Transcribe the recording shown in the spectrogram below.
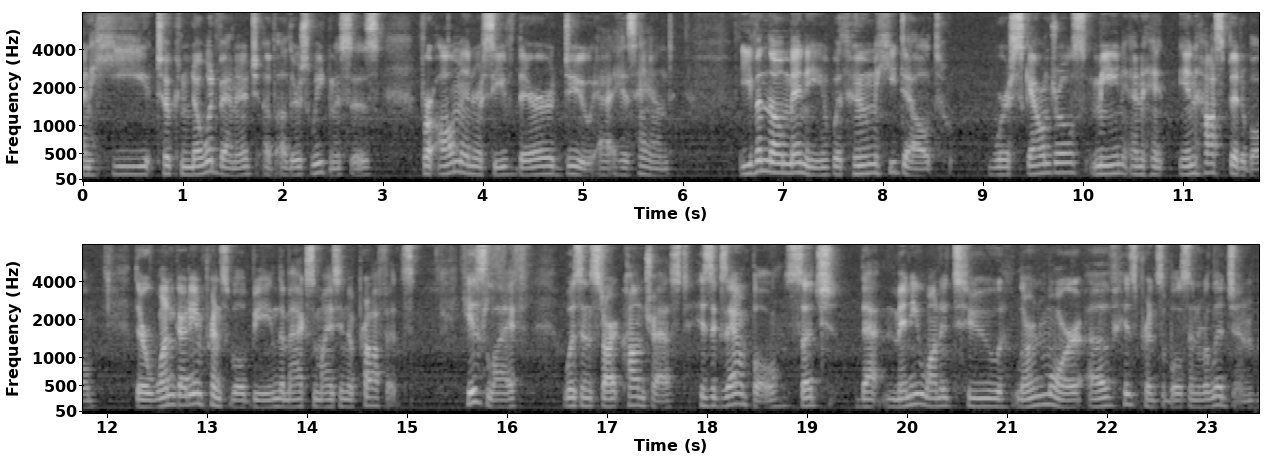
and he took no advantage of others' weaknesses, for all men received their due at his hand. Even though many with whom he dealt were scoundrels, mean, and inhospitable, their one guiding principle being the maximizing of profits. His life was in stark contrast. His example, such that many wanted to learn more of his principles in religion.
